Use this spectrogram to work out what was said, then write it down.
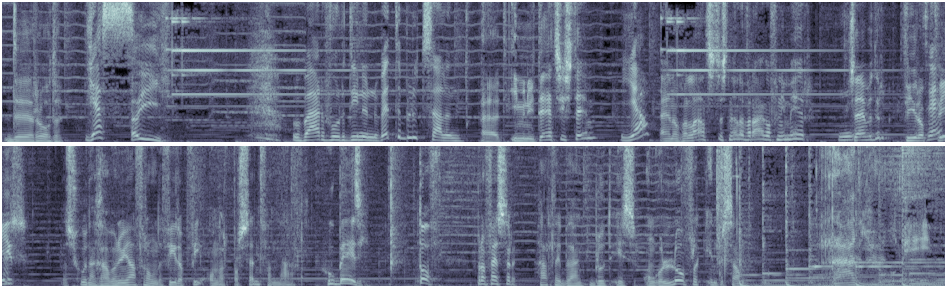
de rode. Yes. Oei. Waarvoor dienen witte bloedcellen? Eh, het immuniteitssysteem. Ja, En nog een laatste snelle vraag of niet meer? Zijn we er? 4 op Zijn 4. er. Dat is goed, dan gaan we nu afronden. 4 op 4, 100% vandaag. Goed bezig. Tof. Professor, hartelijk bedankt. Bloed is ongelooflijk interessant. Radio 1.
